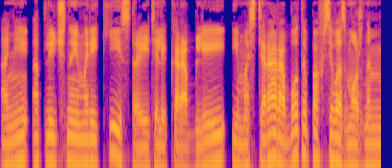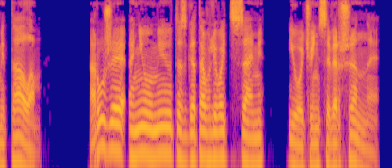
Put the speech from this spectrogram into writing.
Они отличные моряки, строители кораблей и мастера работы по всевозможным металлам. Оружие они умеют изготавливать сами, и очень совершенное.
